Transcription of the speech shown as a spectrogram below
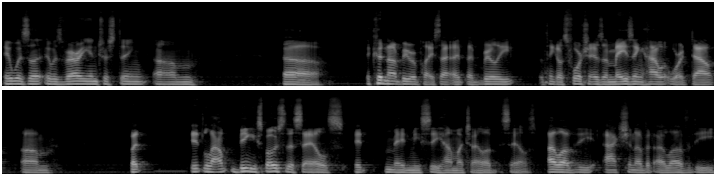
it was a it was very interesting. Um, uh, it could not be replaced. I, I, I really think I was fortunate. It was amazing how it worked out. Um, but it allowed being exposed to the sales. It made me see how much I love the sales. I love the action of it. I love the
